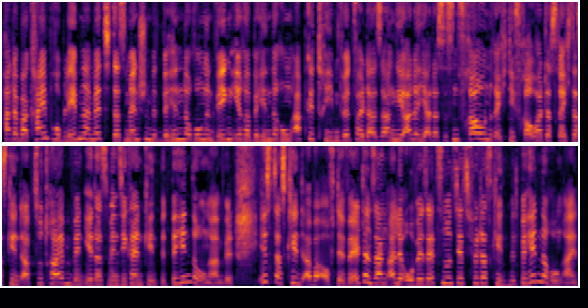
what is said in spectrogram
hat aber kein Problem damit, dass Menschen mit Behinderungen wegen ihrer Behinderung abgetrieben wird, weil da sagen die alle, ja, das ist ein Frauenrecht. Die Frau hat das Recht, das Kind abzutreiben, wenn ihr das, wenn sie kein Kind mit Behinderung haben will. Ist das Kind aber auf der Welt, dann sagen alle, oh, wir setzen uns jetzt für das Kind mit Behinderung ein.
